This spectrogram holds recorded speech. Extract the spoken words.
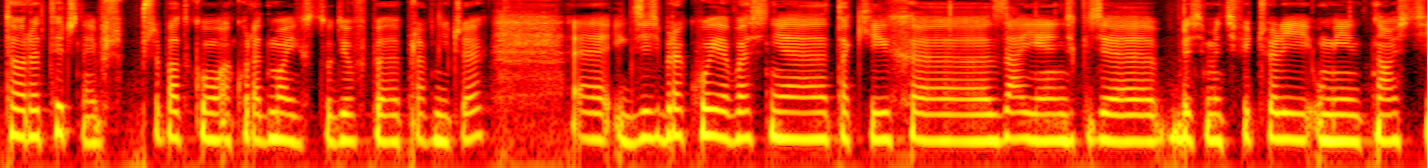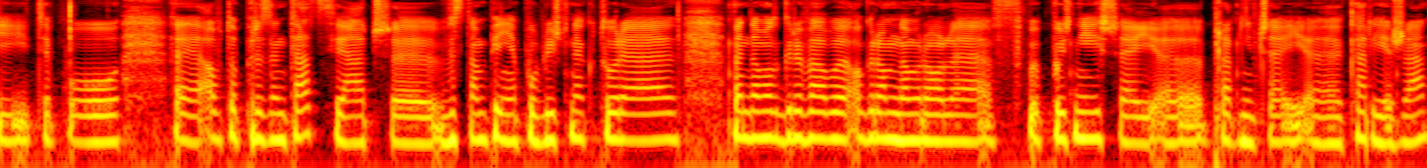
teoretycznej, w przypadku akurat moich studiów prawniczych i gdzieś brakuje właśnie takich zajęć, gdzie byśmy ćwiczyli umiejętności typu autoprezentacja czy wystąpienie publiczne, które będą odgrywały ogromną rolę w późniejszej prawniczej karierze.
